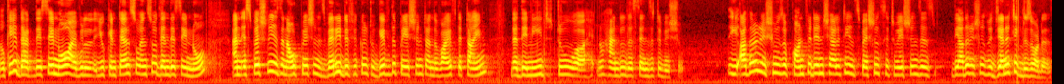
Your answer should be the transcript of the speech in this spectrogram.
Okay, that they say no, I will, you can tell so and so, then they say no. And especially as an outpatient, it's very difficult to give the patient and the wife the time that they need to uh, you know, handle this sensitive issue. The other issues of confidentiality in special situations is the other issues with genetic disorders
